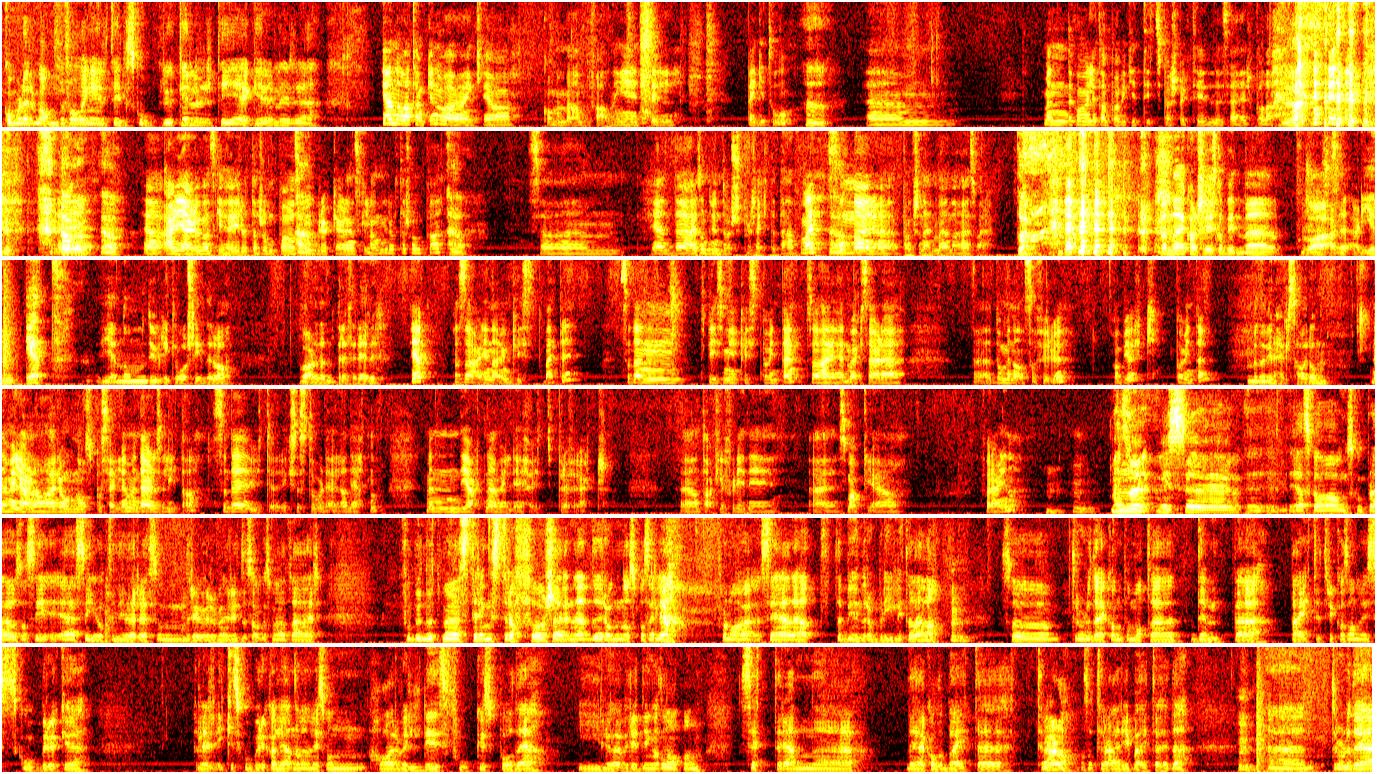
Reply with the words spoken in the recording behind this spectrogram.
Kommer dere med anbefalinger til skogbruk, eller til jegere, eller eh? Ja, noe av tanken var jo egentlig å komme med anbefalinger til begge to. Ja. Um, men det kommer litt an på hvilket tidsperspektiv du ser på, da. Ja. Ja, det- ja, ja, Elg er det jo ganske høy rotasjon på, og skogbruk er det ganske lang rotasjon på. ja. Så ehm, ja, det er jo sånn 100-årsprosjekt dette her for meg. Ja. Så når jeg pensjonerer meg, da har jeg svaret. Men eh, kanskje vi skal begynne med hva er det elgen et gjennom de ulike årstider, og hva er det den prefererer? Ja, Altså elgen er jo en kvistbeiter, så den spiser mye kvist på vinteren. Så her i Hedmark så er det eh, dominans av furu og bjørk på vinteren. Men den vil helst ha rogn. Den vil gjerne ha rognos på selje, men det er det så lite av. Så det utgjør ikke så stor del av dietten. Men de artene er veldig høyt preferert. Eh, antakelig fordi de er smakelige og for elgen. da. Mm. Mm. Men uh, hvis uh, jeg skal ha ungskogpleie, og så si, jeg sier jo til de dere som driver med ryddesag hos meg, at det er forbundet med streng straff å skjære ned rogn også på selje. For nå ser jeg det at det begynner å bli litt av det, da. Mm. Så tror du det kan på en måte dempe beitetrykk og sånn, hvis skogbruket Eller ikke skogbruk alene, men hvis man har veldig fokus på det i løvrydding og sånn, at man setter igjen eh, det jeg kaller beitetrær, da. Altså trær i beitehøyde. Mm. Eh, tror du det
